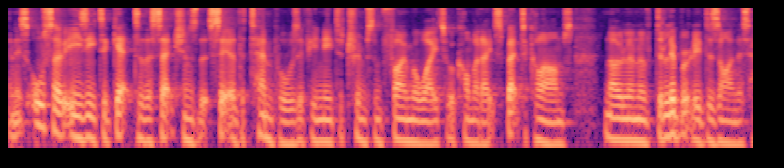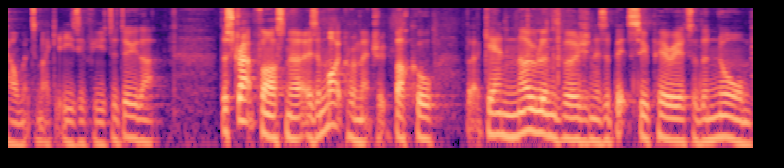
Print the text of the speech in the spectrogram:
and it's also easy to get to the sections that sit at the temples if you need to trim some foam away to accommodate spectacle arms. Nolan have deliberately designed this helmet to make it easy for you to do that. The strap fastener is a micrometric buckle, but again, Nolan's version is a bit superior to the norm.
